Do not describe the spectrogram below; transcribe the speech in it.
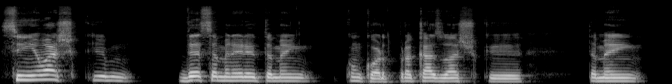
Sim, eu acho que dessa maneira eu também concordo. Por acaso acho que também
